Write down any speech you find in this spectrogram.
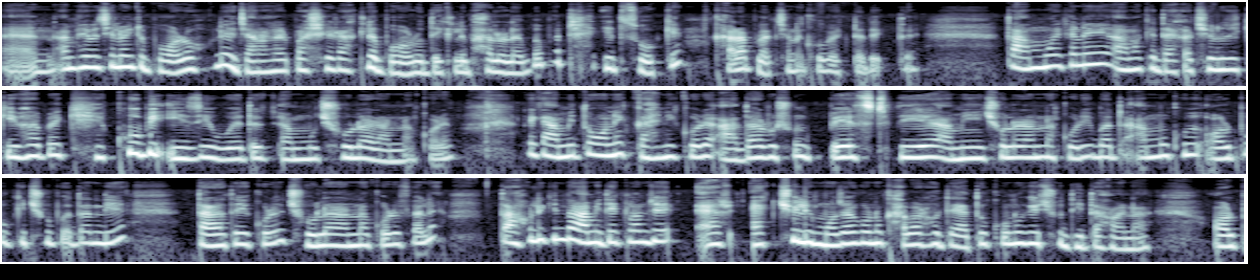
অ্যান্ড আমি ভেবেছিলাম একটু বড় হলে জানালার পাশে রাখলে বড় দেখলে ভালো লাগবে বাট ইটস ওকে খারাপ লাগছে না খুব একটা দেখতে। তা আম্মু এখানে আমাকে দেখাচ্ছিল যে কীভাবে খুবই ইজি ওয়েতে আম্মু ছোলা রান্না করে। লাইক আমি তো অনেক কাহিনী করে আদা, রসুন পেস্ট দিয়ে আমি ছোলা রান্না করি বাট আম্মু খুবই অল্প কিছু উপাদান দিয়ে তাড়াতাড়ি করে ছোলা রান্না করে ফেলে। তাহলে কিন্তু আমি দেখলাম যে অ্যাকচুয়ালি মজার কোনো খাবার হতে এত কোনো কিছু দিতে হয় না। অল্প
